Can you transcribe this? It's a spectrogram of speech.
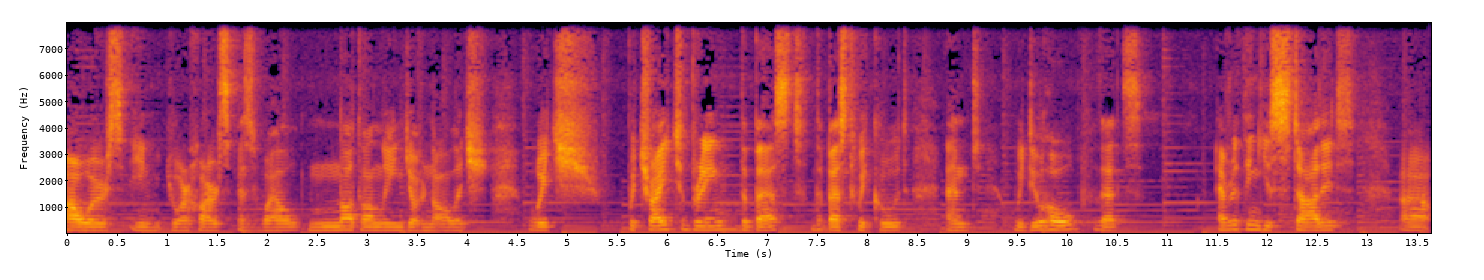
ours in your hearts as well not only in your knowledge which we try to bring the best the best we could and we do hope that everything you studied uh,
